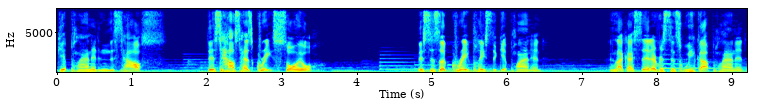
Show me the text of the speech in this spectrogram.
Get planted in this house. This house has great soil. This is a great place to get planted. And like I said, ever since we got planted,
